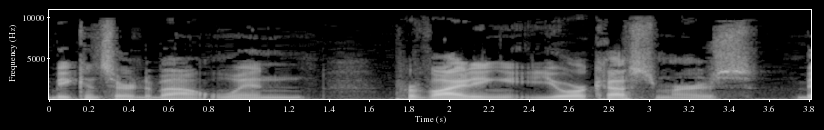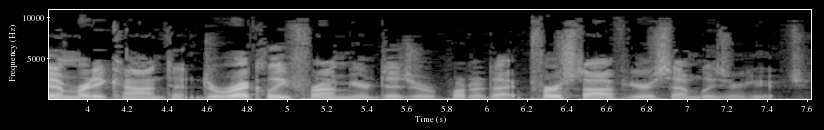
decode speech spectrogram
be concerned about when providing your customers BIM ready content directly from your digital prototype. First off, your assemblies are huge.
